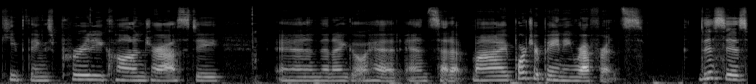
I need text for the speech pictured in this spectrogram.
keep things pretty contrasty and then I go ahead and set up my portrait painting reference. This is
